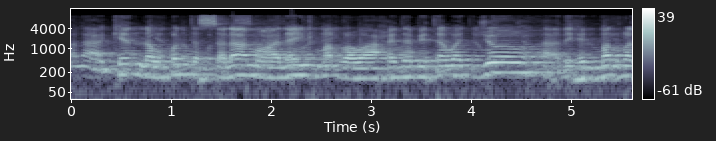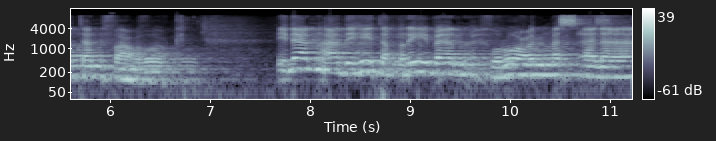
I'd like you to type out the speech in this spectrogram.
ولكن لو قلت السلام عليك مرة واحدة بتوجه هذه المرة تنفعك. إذا هذه تقريبا فروع المسألة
